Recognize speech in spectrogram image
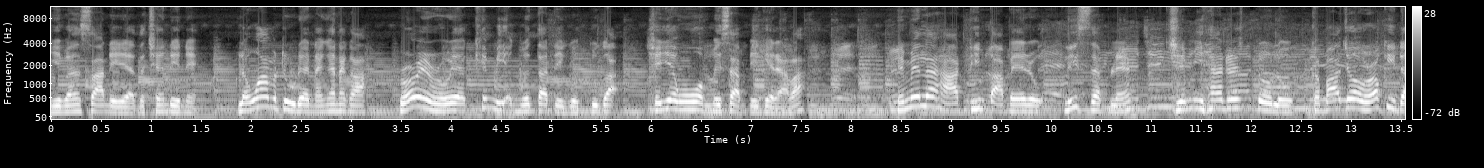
ရေပန်းစားနေတဲ့သချင်းတွေနဲ့လုံးဝမတူတဲ့နိုင်ငံတကာ Roaring Roll ရဲ့ခင်မီအငွေသက်တွေကိုသူကရရဝန်းဝန်းမိတ်ဆက်ပေးခဲ့တာပါ။ မင်းမင်းလက်ဟာ Deep Purple တို့ Led Zeppelin Jimi Hendrix တို့လိုကမ္ဘာကျော် rock ဂီတ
